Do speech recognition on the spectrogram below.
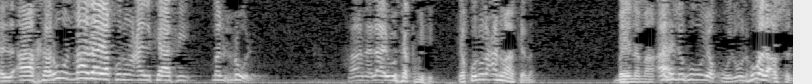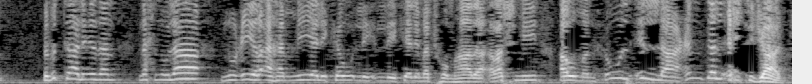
الآخرون ماذا يقولون عن الكافي؟ منحول. هذا لا يوثق به. يقولون عنه هكذا. بينما أهله يقولون هو الأصل. فبالتالي إذا نحن لا نعير أهمية لكو لكلمتهم هذا رسمي أو منحول إلا عند الاحتجاج.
